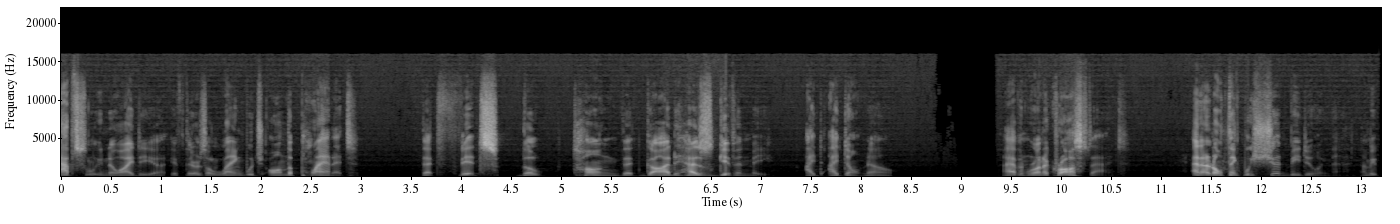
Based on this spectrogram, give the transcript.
absolutely no idea if there's a language on the planet that fits the tongue that God has given me. I, I don't know. I haven't run across that. And I don't think we should be doing that. I mean,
